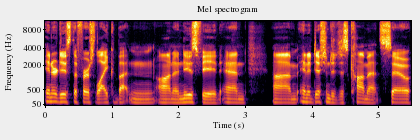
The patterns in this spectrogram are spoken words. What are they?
introduced the first like button on a newsfeed and um, in addition to just comments. So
